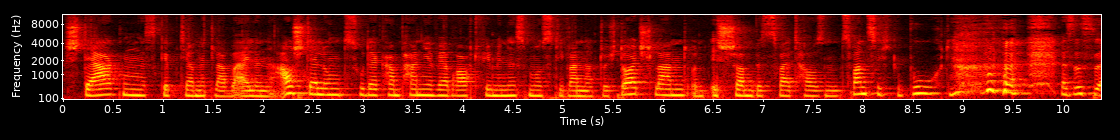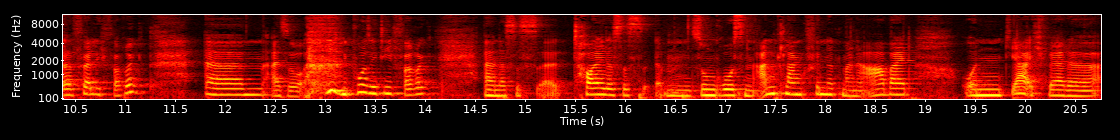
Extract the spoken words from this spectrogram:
stärken. Es gibt ja mittlerweile eine Ausstellung zu der Kampagne Wer braucht Feminismus? Die wandert durch Deutschland und ist schon bis 2020 gebucht. das ist äh, völlig verrückt. Ähm, also positiv verrückt. Äh, das ist äh, toll, dass es ähm, so einen großen Anklang findet, meine Arbeit. Und ja, ich werde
